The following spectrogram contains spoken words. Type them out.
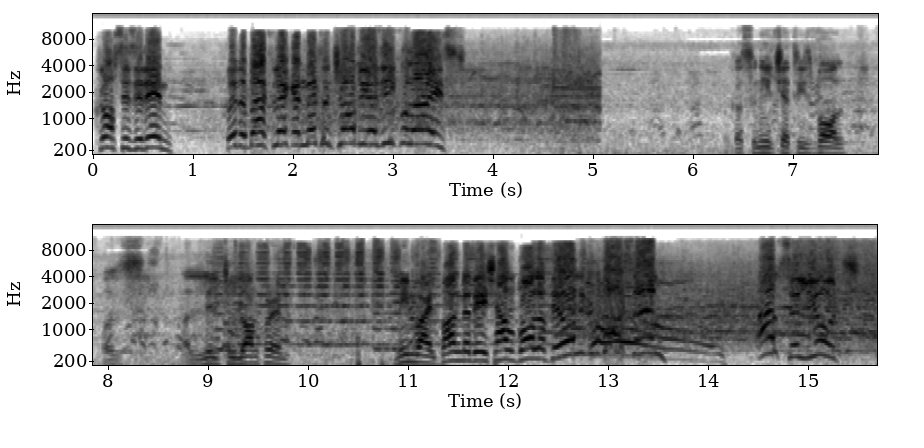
Crosses it in with a back flick and Mithun Chaudhary has equalized. Because Sunil Chhetri's ball was a little too long for him. Meanwhile, Bangladesh have a ball of their own. It was oh! Absolute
